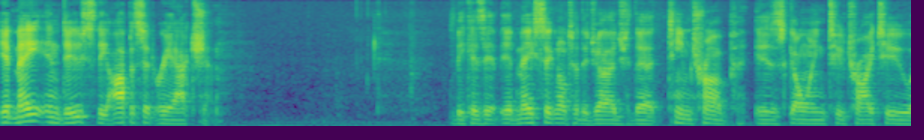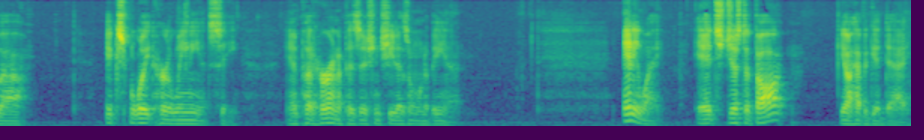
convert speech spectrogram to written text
it may induce the opposite reaction because it, it may signal to the judge that Team Trump is going to try to uh, exploit her leniency and put her in a position she doesn't want to be in. Anyway, it's just a thought. Y'all have a good day.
